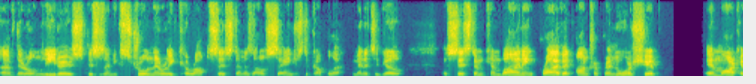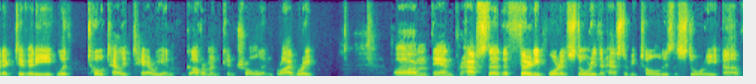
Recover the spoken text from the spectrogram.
of their own leaders. This is an extraordinarily corrupt system, as I was saying just a couple of minutes ago, a system combining private entrepreneurship and market activity with totalitarian government control and bribery. Um, and perhaps the, the, third important story that has to be told is the story of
